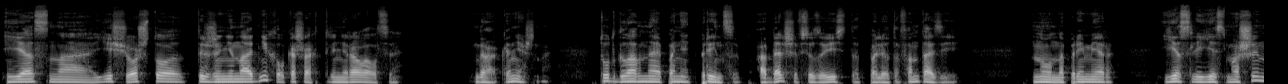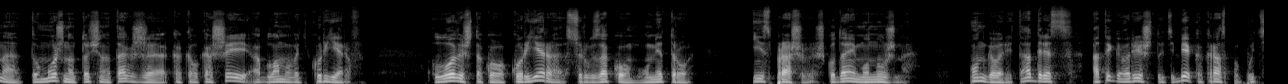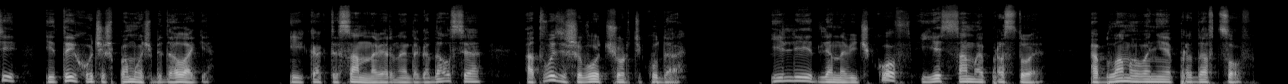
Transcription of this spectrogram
Ясно. Еще что? Ты же не на одних алкашах тренировался? Да, конечно. Тут главное понять принцип, а дальше все зависит от полета фантазии. Ну, например, если есть машина, то можно точно так же, как алкашей, обламывать курьеров. Ловишь такого курьера с рюкзаком у метро и спрашиваешь, куда ему нужно. Он говорит адрес, а ты говоришь, что тебе как раз по пути, и ты хочешь помочь бедолаге. И, как ты сам, наверное, догадался, отвозишь его черти куда. Или для новичков есть самое простое – обламывание продавцов.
